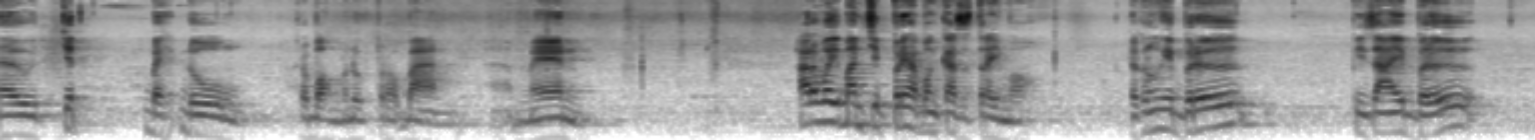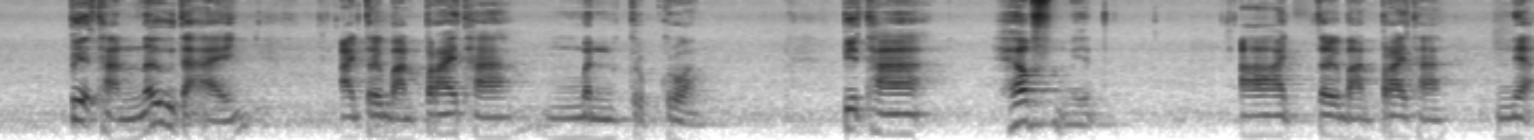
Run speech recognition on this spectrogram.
នៅចិត្តបេះដូងរបស់មនុស្សប្រុសបានអាអាមែនហើយអ្វីបានជាព្រះបង្កើតស្ត្រីមកនៅក្នុងហេប្រឺភាសាហេប្រឺពាក្យថានៅតែឯងអាចត្រូវបានប្រែថាមិនគ្រប់គ្រាន់ពាក្យថា help me អាចត្រូវបានប្រែថាអ្នក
